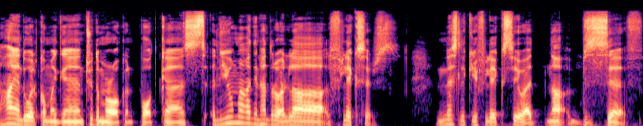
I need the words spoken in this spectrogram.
Hi and welcome again to the Moroccan podcast اليوم غادي نهضروا على ال flexers. الناس اللي كي flexيو عندنا بزاف.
